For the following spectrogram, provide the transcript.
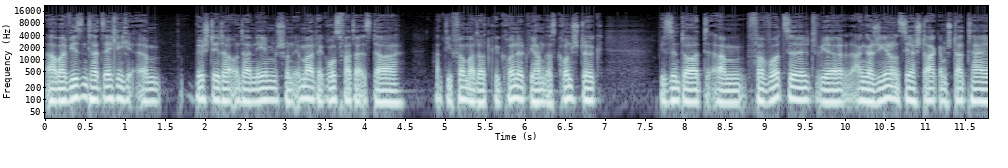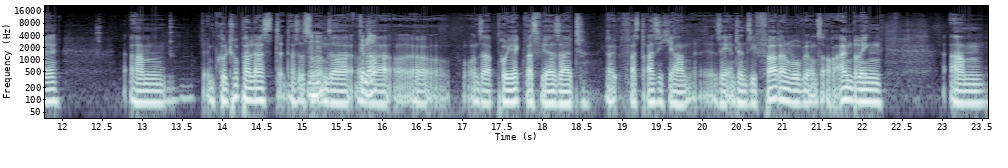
Aber wir sind tatsächlich ähm, Billstädter Unternehmen schon immer. Der Großvater ist da, hat die Firma dort gegründet. Wir haben das Grundstück. Wir sind dort ähm, verwurzelt. Wir engagieren uns sehr stark im Stadtteil, ähm, im Kulturpalast. Das ist so Mhm, unser, genau. unser, äh, unser Projekt, was wir seit ja, fast 30 Jahren sehr intensiv fördern, wo wir uns auch einbringen. Ähm,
